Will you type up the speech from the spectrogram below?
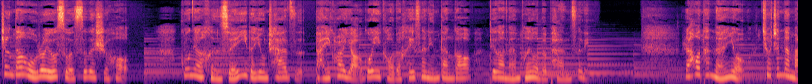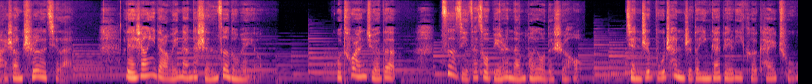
正当我若有所思的时候。姑娘很随意的用叉子把一块咬过一口的黑森林蛋糕丢到男朋友的盘子里，然后她男友就真的马上吃了起来，脸上一点为难的神色都没有。我突然觉得，自己在做别人男朋友的时候，简直不称职的应该被立刻开除。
